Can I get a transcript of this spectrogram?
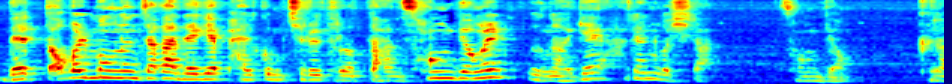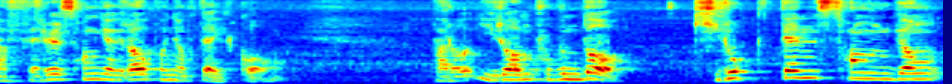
내 떡을 먹는 자가 내게 발꿈치를 들었다 한 성경을 응하게 하려는 것이라. 성경, 그라페를 성경이라고 번역되어 있고 바로 이런 부분도 기록된 성경,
